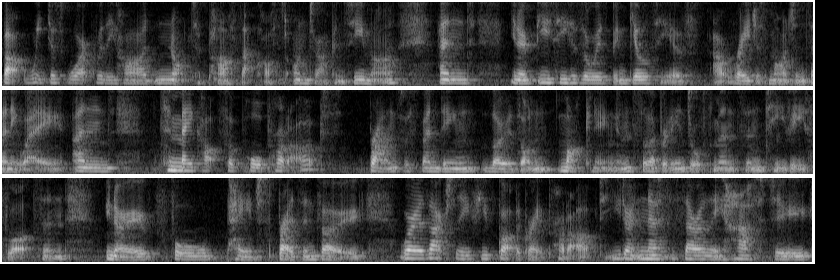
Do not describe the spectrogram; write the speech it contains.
But we just work really hard not to pass that cost onto our consumer. And you know, beauty has always been guilty of outrageous margins anyway. And to make up for poor products, brands were spending loads on marketing and celebrity endorsements and TV slots and you know full page spreads in Vogue whereas actually if you've got a great product you don't necessarily have to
